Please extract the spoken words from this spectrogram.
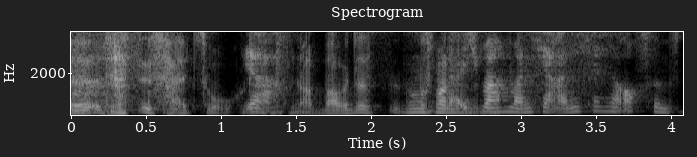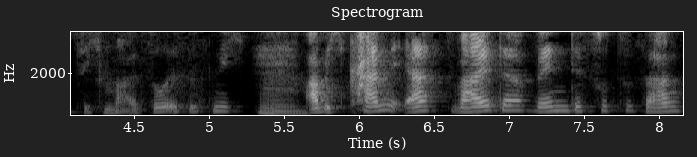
Ja. Äh, das ist halt so. Ja. Aber, aber das muss man. Ja, ich mache manche Anfänge auch 50 Mal. So ist es nicht. Mhm. Aber ich kann erst weiter, wenn das sozusagen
